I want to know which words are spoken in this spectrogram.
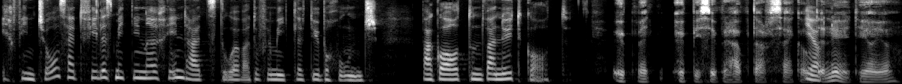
ich finde schon, es hat vieles mit deiner Kindheit zu tun, was du vermittelt bekommst, was geht und was nicht geht. Ob man etwas überhaupt darf sagen Ja. oder nicht. Ja, ja.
